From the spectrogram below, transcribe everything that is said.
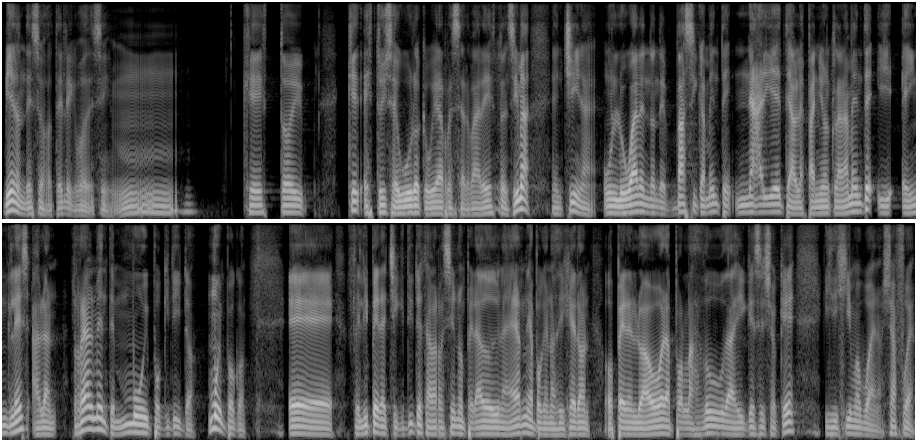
¿Vieron de esos hoteles que vos decís? Mm, que estoy que estoy seguro que voy a reservar esto. Encima, en China, un lugar en donde básicamente nadie te habla español claramente y, e inglés hablan realmente muy poquitito, muy poco. Eh, Felipe era chiquitito, estaba recién operado de una hernia porque nos dijeron, opérenlo ahora por las dudas y qué sé yo qué. Y dijimos, bueno, ya fue,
